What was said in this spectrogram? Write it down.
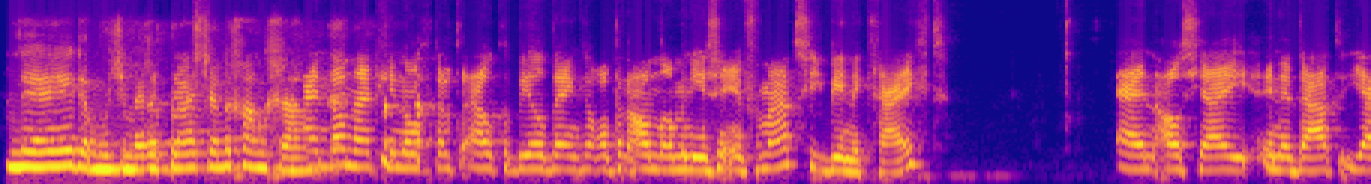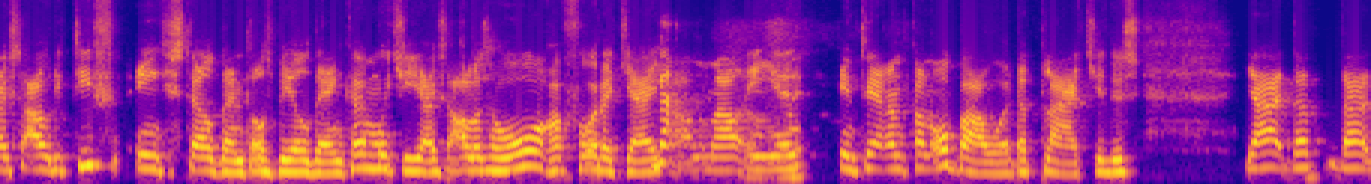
Nee, dan moet je met het plaatje aan de gang gaan. En dan heb je nog dat elke beelddenker op een andere manier zijn informatie binnenkrijgt. En als jij inderdaad juist auditief ingesteld bent als beelddenker, moet je juist alles horen voordat jij allemaal in je intern kan opbouwen, dat plaatje. Dus ja, dat, dat,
